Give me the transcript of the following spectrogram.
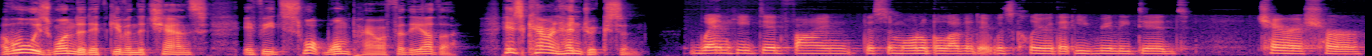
I've always wondered if given the chance, if he'd swap one power for the other. Here's Karin Hendrickson. When he did find this immortal beloved, it was clear that he really did cherish her.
